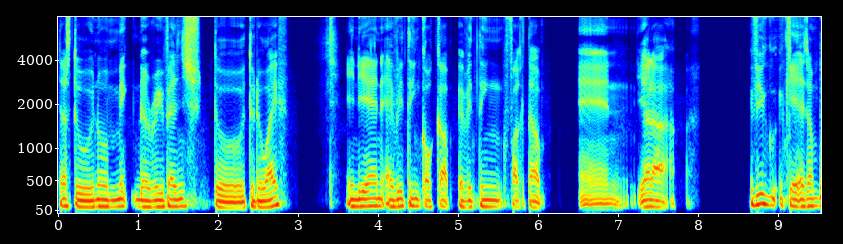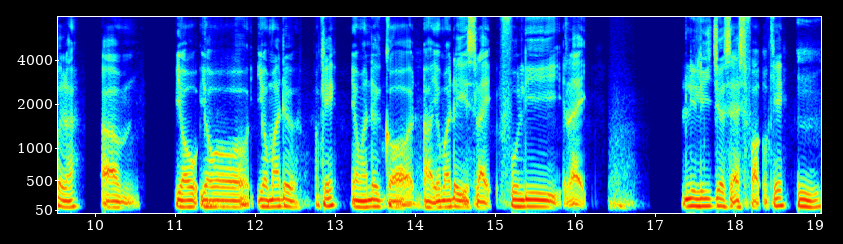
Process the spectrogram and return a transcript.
just to you know make the revenge to to the wife. In the end, everything cock up, everything fucked up, and yeah lah. If you okay, example lah, um, your your your mother, okay, your mother got uh, your mother is like fully like religious as fuck, okay. Mm.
